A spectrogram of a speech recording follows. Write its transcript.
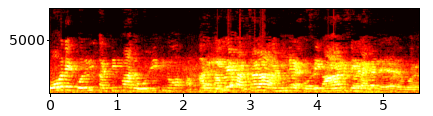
போதை பொருள் கண்டிப்பா அதை ஒழிக்கணும். அதை தமிழக செய்யணும். ஒரு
